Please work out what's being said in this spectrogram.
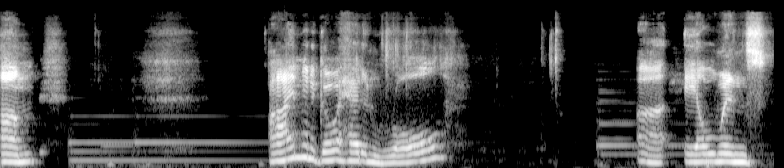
um, I'm going to go ahead and roll uh, Aelwyn's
